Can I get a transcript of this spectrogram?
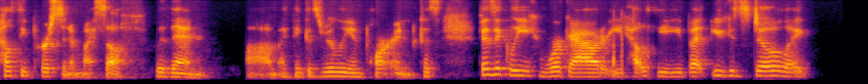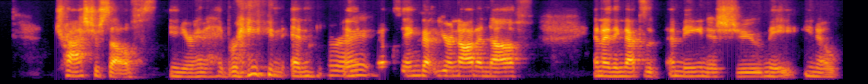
healthy person of myself within um, i think is really important because physically you can work out or eat healthy but you can still like trash yourself in your head brain and, right. and saying that you're not enough. And i think that's a, a, main issue. May you know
